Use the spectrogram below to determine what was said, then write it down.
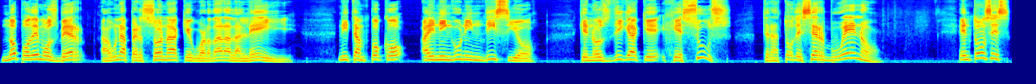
no podemos ver a una persona que guardara la ley, ni tampoco hay ningún indicio que nos diga que Jesús trató de ser bueno. Entonces,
